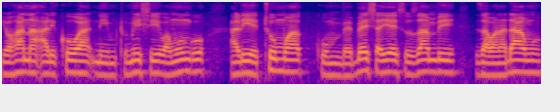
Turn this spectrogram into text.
Yohana alikuwa ni mtumishi wa mungu aliyetumwa kumbebesha yesu zambi za wanadamu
